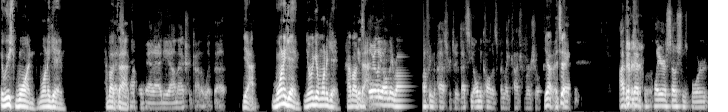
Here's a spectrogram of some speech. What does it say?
at least one, one a game. How about That's that? a bad idea. I'm actually kind of with that. Yeah, one a game. You only get one a game. How about it's that? It's clearly only roughing the passer too. That's the only call that's been like controversial. Yeah, that's it. I think that the player associations board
